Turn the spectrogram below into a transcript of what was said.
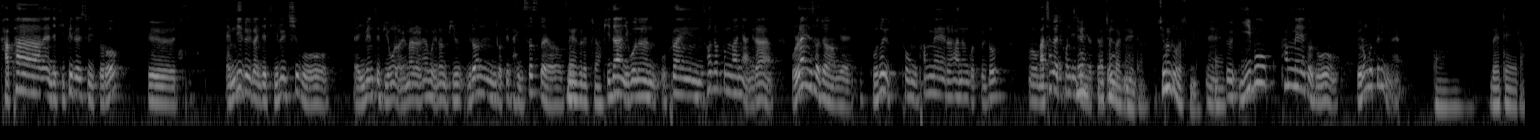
가판에 이제 DP 될수 있도록 그 MD들과 이제 딜을 치고 예, 이벤트 비용을 얼마를 하고 이런 비 이런 것들이 다 있었어요. 네 그렇죠. 비단 이거는 오프라인 서점뿐만이 아니라 온라인 서점, 예, 도서 유통 판매를 하는 것들도 어, 마찬가지 네, 컨디션이었다고요. 마찬가지입니다. 지금도 그럼- 그렇습니다. 네. 네. 그 이북 판매에서도 이런 것들이 있나요? 어, 매대라.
